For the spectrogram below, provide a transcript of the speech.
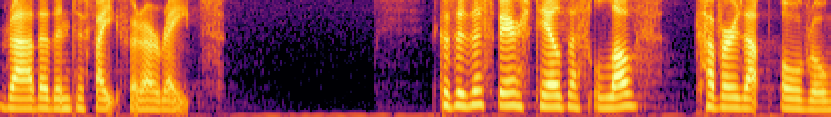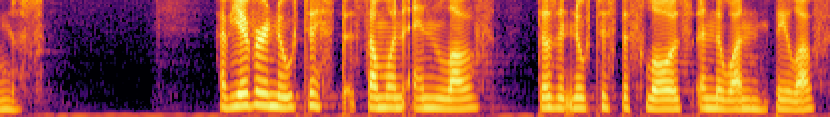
rather than to fight for our rights. Because as this verse tells us, love covers up all wrongs. Have you ever noticed that someone in love doesn't notice the flaws in the one they love?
